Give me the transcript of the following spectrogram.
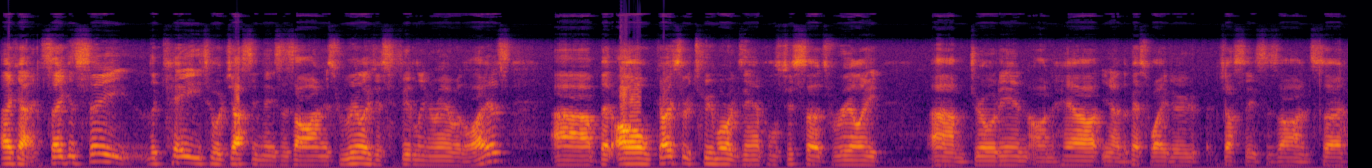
Okay, so you can see the key to adjusting these designs is really just fiddling around with the layers. Uh, but I'll go through two more examples just so it's really um, drilled in on how, you know, the best way to adjust these designs. So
